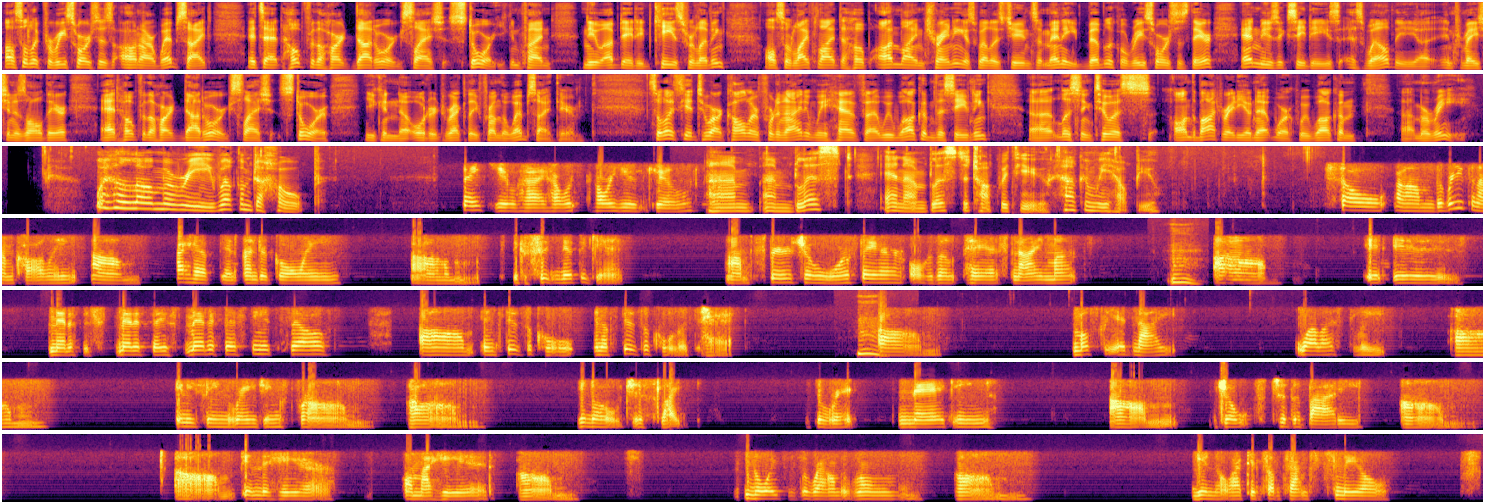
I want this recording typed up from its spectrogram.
Also look for resources on our website. It's at hopefortheheart.org slash store. You can find new updated keys for living, also Lifeline to Hope online training, as well as June's many biblical resources there and music CDs as well. The uh, information is all there at hopefortheheart.org slash store. You can uh, order directly from the website there. So let's get to our caller for tonight, and we have uh, we welcome this evening, uh, listening to us on the Bott Radio Network. We welcome uh, Marie. Well, hello, Marie. Welcome to Hope. Thank you. Hi. How are, how are you, June? I'm I'm blessed, and I'm blessed to talk with you. How can we help you? So um, the reason I'm calling, um, I have been undergoing um, significant um, spiritual warfare over the past nine months. Mm. Um, it is manifest, manifest, manifesting itself um, in physical in a physical attack, Mm. um, mostly at night while I sleep. Um, anything ranging from um, you know just like direct nagging, um, jolts to the body, um, um, in the hair, on my head, um, noises around the room. Um, you know, I can sometimes smell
